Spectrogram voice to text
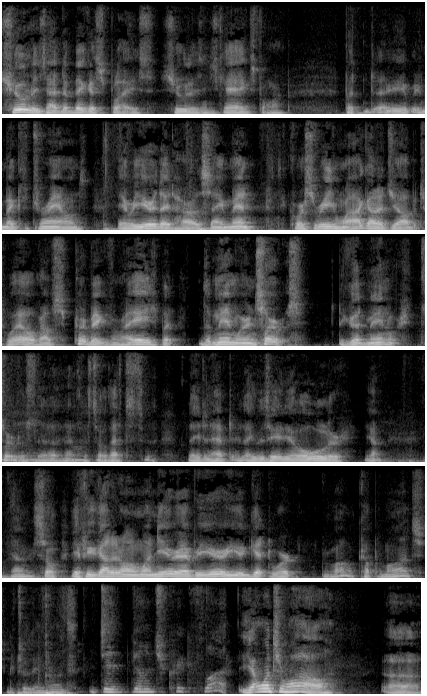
Shuley's had the biggest place, Shuley's and Skaggs Farm, but uh, it would make the rounds. Every year they'd hire the same men. Of course, the reason why I got a job at 12, I was pretty big for my age, but the men were in service. The good men were in service. Uh, that's, so that's, they didn't have to, they was either older, yeah. yeah. So if you got it on one year, every year you'd get to work, well, a couple months, two, three months. Did Village Creek flood? Yeah, once in a while. Uh,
